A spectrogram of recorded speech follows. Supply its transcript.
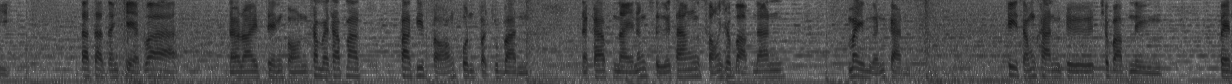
2554 ถ้าท่านสังเกตว่าลายเซ็นของท่านแม่ทัพภาคภาคที่ 2 คนปัจจุบันนะครับ ในหนังสือทั้งสองฉบับนั้นไม่เหมือนกัน ที่สำคัญคือฉบับหนึ่ง เป็น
